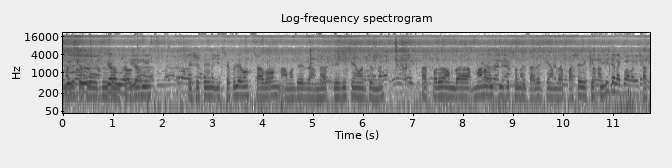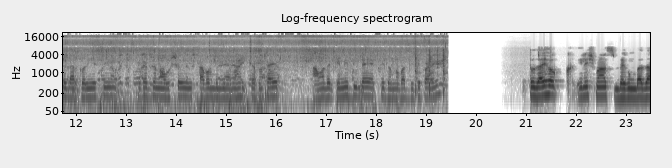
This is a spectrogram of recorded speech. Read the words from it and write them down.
আমাদের সাথে দুজন সহযোগী। এসেছেন ইসরাফিল এবং শ্রাবণ আমাদের রান্নার ক্রেডিট নেওয়ার জন্য। তারপরেও আমরা মানবিক বিবেচনায় তাদেরকে আমরা পাশে রেখেছি সাথে দাঁড় করিয়েছি। এটার জন্য অবশ্যই শ্রাবণ বিন্যা এবং ইসরাফিল সাহেব আমাদেরকে নির্দ্বিধায় একটি ধন্যবাদ দিতে পারেন। তো যাই হোক, ইলিশ মাছ, বেগুন ভাজা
